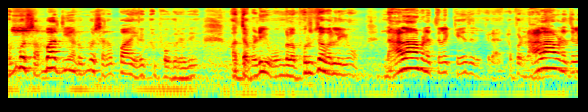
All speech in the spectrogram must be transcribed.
ரொம்ப சம்பாத்தியம் ரொம்ப சிறப்பாக இருக்க போகிறது. மற்றபடி உங்களை பொறுத்தவரையிலையும் நாலாம் இடத்துல கேது இருக்கிறார். அப்போ நாலாம் இடத்துல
